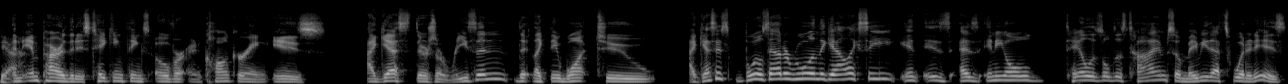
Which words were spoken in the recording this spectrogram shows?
Yeah. an empire that is taking things over and conquering is, I guess, there's a reason that like they want to. I guess it boils down to ruling the galaxy. It is as any old tale as old as time. So maybe that's what it is.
